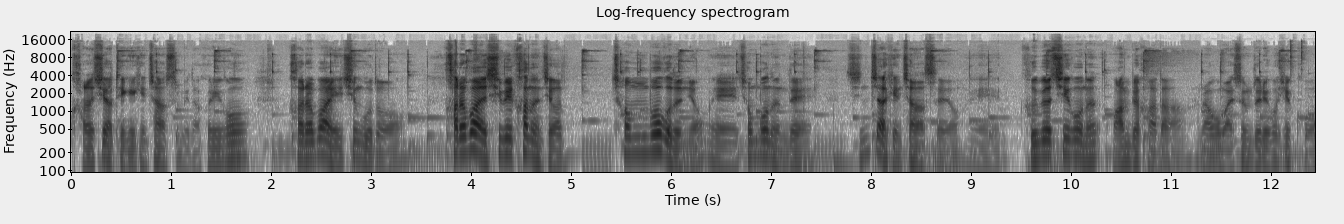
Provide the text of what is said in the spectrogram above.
가르시아 되게 괜찮았습니다. 그리고 카르발 이 친구도 카르발 11칸은 제가 처음 보거든요. 예 처음 보는데 진짜 괜찮았어요. 예, 급여치고는 완벽하다라고 말씀드리고 싶고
